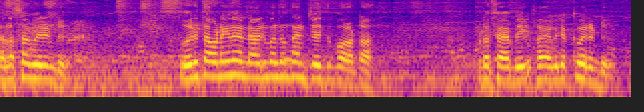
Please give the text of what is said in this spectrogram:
നല്ല സൗകര്യമുണ്ട്. ഒരു തവണ എല്ലാവരും വന്ന് അനുഭവിച്ച് പോകാം കേട്ടോ. ഇവിടെ ഫാമിലി ഫാമിലിയൊക്കെ വരുന്നുണ്ട്.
